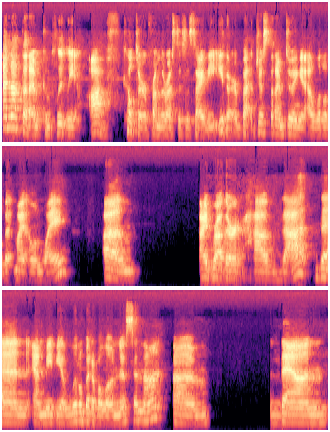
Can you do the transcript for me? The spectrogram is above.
and not that I'm completely off kilter from the rest of society either, but just that I'm doing it a little bit my own way. Um, I'd rather have that than, and maybe a little bit of aloneness in that, um, than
